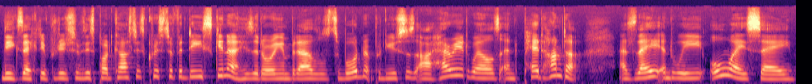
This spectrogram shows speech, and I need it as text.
The executive producer of this podcast is Christopher D. Skinner. His adoring and bedazzled subordinate producers are Harriet Wells and Ped Hunter. As they and we always say,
